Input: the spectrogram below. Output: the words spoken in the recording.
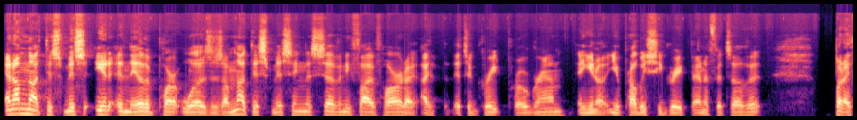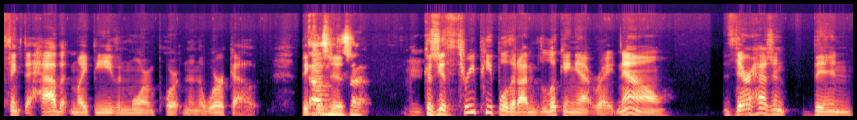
and i'm not dismissing it and the other part was is i'm not dismissing the 75 hard. I, I it's a great program and you know you probably see great benefits of it but i think the habit might be even more important than the workout because because you have three people that i'm looking at right now there hasn't been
